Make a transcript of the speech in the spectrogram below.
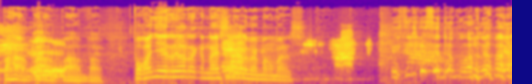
Paham paham paham paham. Pokoknya real recognize real memang mas. Itu sedap banget ya.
